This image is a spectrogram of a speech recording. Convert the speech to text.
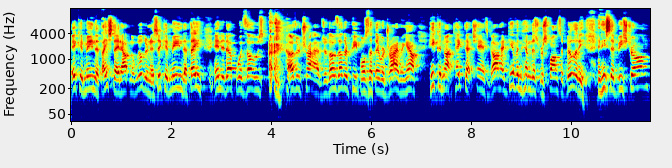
it could mean that they stayed out in the wilderness. It could mean that they ended up with those other tribes or those other peoples that they were driving out. He could not take that chance. God had given him this responsibility and he said, be strong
